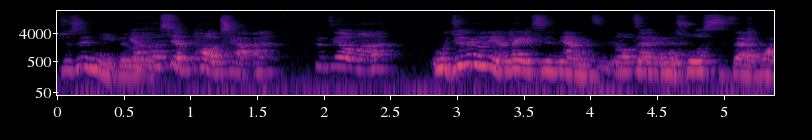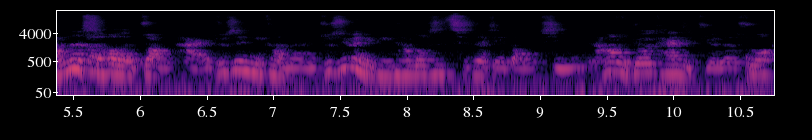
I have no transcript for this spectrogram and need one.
就是你的要现泡茶 是这样吗？我觉得有点类似那样子。在我说实在话，那时候的状态就是你可能就是因为你平常都是吃那些东西，然后你就会开始觉得说。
